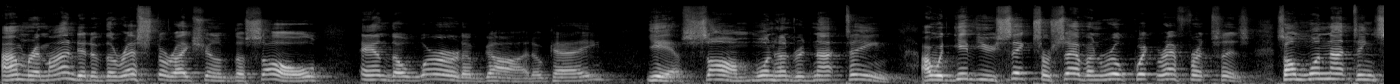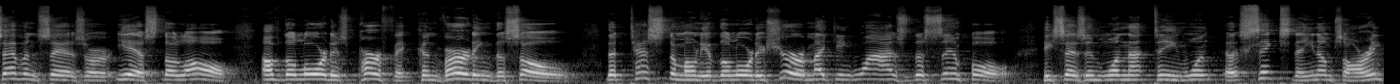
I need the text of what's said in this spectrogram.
I'm reminded of the restoration of the soul and the Word of God, okay? Yes, Psalm 119. I would give you six or seven real quick references. Psalm 119 7 says, or yes, the law of the Lord is perfect, converting the soul. The testimony of the Lord is sure, making wise the simple. He says in 119, 1, uh, 16, I'm sorry,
